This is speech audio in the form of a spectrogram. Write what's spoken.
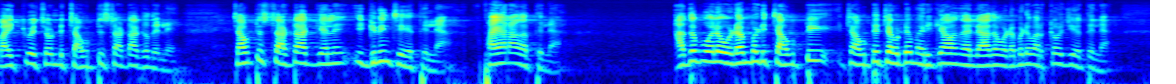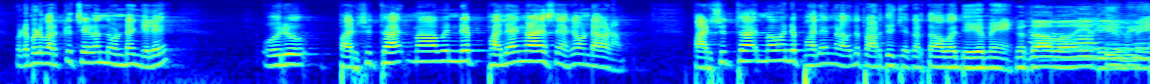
ബൈക്ക് വെച്ചുകൊണ്ട് ചവിട്ടി സ്റ്റാർട്ടാക്കുന്നില്ലേ ചവിട്ടി സ്റ്റാർട്ടാക്കിയാൽ ഇഗ്നിയും ചെയ്യത്തില്ല ഫയറാകത്തില്ല അതുപോലെ ഉടമ്പടി ചവിട്ടി ചവിട്ടി ചവിട്ടി മരിക്കാവുന്നതല്ലാതെ ഉടമ്പടി വർക്കൗട്ട് ചെയ്യത്തില്ല. ഉടമ്പടി വർക്ക് ചെയ്യണമെന്നുണ്ടെങ്കിൽ ഒരു പരിശുദ്ധാത്മാവിന്റെ ഫലങ്ങളായ സ്നേഹം ഉണ്ടാകണം. പരിശുദ്ധാത്മാവിന്റെ ഫലങ്ങൾ അവൻ പ്രാർത്ഥിച്ച കർത്താവ് ദൈവമേ. കർത്താവായ ദൈവമേ.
